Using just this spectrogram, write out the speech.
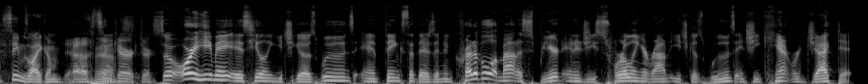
Seems like him. Yeah, it's in character. So Orihime is healing Ichigo's wounds and thinks that there's an incredible amount of spirit energy swirling around Ichigo's wounds and she can't reject it.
